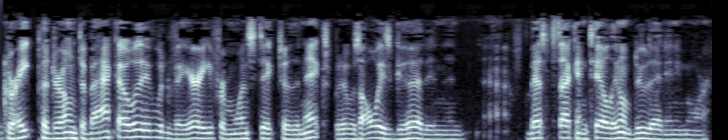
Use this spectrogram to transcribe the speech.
great Padron tobacco. It would vary from one stick to the next, but it was always good. And, and uh, best I can tell, they don't do that anymore.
